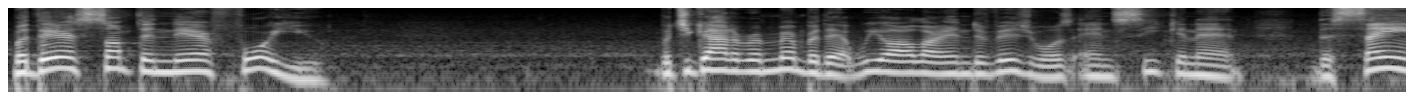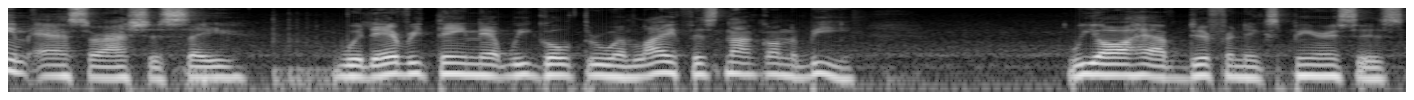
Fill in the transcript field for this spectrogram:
But there's something there for you. But you got to remember that we all are individuals and seeking that the same answer, I should say, with everything that we go through in life, it's not going to be. We all have different experiences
